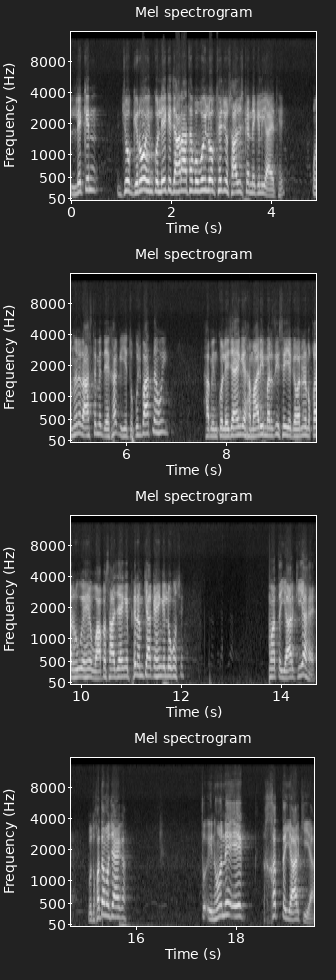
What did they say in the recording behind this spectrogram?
لیکن جو گروہ ان کو لے کے جا رہا تھا، وہ وہی لوگ تھے جو سازش کرنے کے لیے آئے تھے۔ انہوں نے راستے میں دیکھا کہ یہ تو کچھ بات نہ ہوئی۔ ہم ان کو لے جائیں گے، ہماری مرضی سے یہ گورنر مقرر ہوئے ہیں، واپس آ جائیں گے، پھر ہم کیا کہیں گے لوگوں سے؟ وہاں تیار کیا ہے، وہ تو ختم ہو جائے گا۔ تو انہوں نے ایک خط تیار کیا،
